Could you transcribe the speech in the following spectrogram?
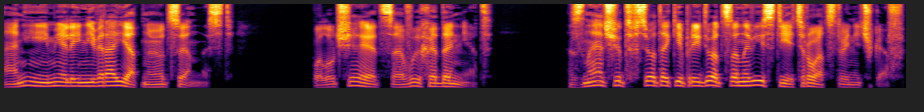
они имели невероятную ценность. Получается, выхода нет. Значит, все-таки придется навестить родственничков.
